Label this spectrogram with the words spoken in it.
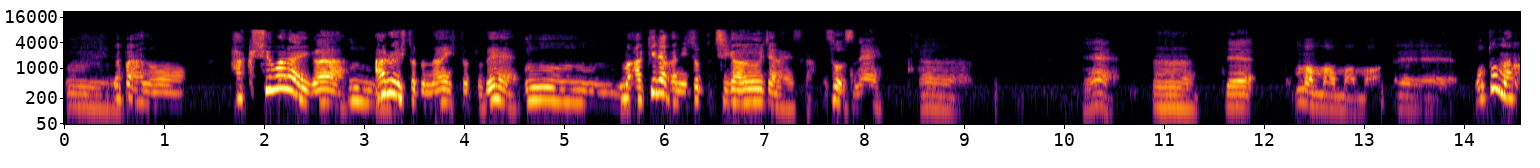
うん。やっぱりあの、拍手笑いがうんある人とない人とで、うーん。まあ明らかにちょっと違うじゃないですか。そうですね。うん。ねうん。え。で、まあまあまあまあ、えー、音な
